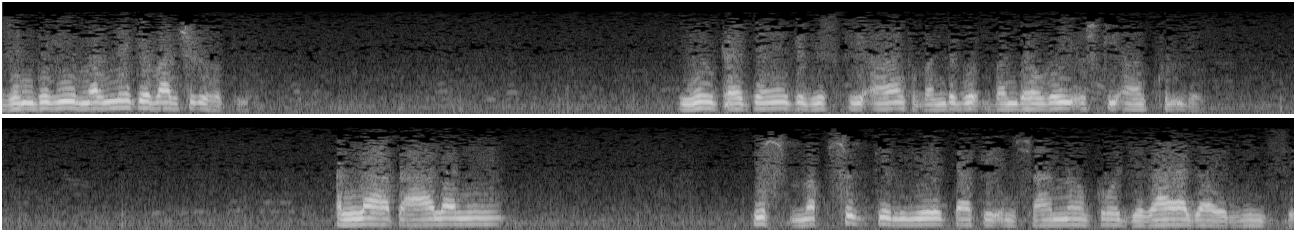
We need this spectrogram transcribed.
زندگی مرنے کے بعد شروع ہوتی ہے۔ یوں کہتے ہیں کہ جس کی آنکھ بند ہو گئی، اس کی آنکھ کھل گئی۔ اللہ تعالی نے اس مقصد کے لیے تاکہ انسانوں کو جگایا جائے نیند سے۔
